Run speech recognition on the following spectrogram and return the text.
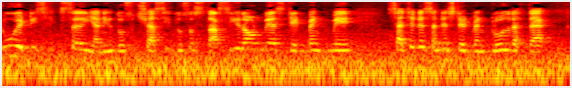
two eighty six यानी कि दो सौ छियासी, दो सौ सतासी अराउंड में स्टेट बैंक में। Saturday Sunday State Bank close रहता है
